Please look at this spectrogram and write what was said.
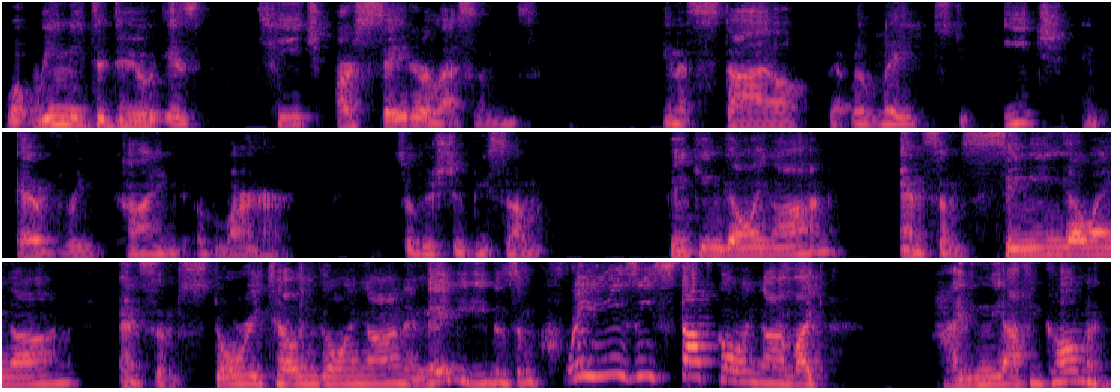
What we need to do is teach our Seder lessons in a style that relates to each and every kind of learner. So there should be some thinking going on, and some singing going on, and some storytelling going on, and maybe even some crazy stuff going on, like hiding the Afikomen.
